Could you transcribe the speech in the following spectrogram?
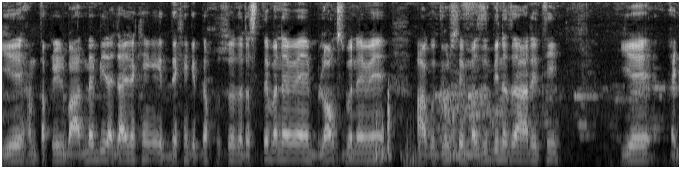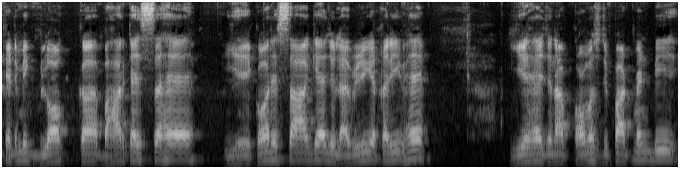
ये हम तकरीर बाद में भी जारी रखेंगे देखें कितने खूबसूरत रस्ते बने हुए हैं, ब्लॉक्स बने हुए हैं। आपको दूर से मस्जिद भी नज़र आ रही थी। ये एकेडमिक ब्लॉक का बाहर का हिस्सा है, ये एक और हिस्सा आ गया जो लाइब्रेरी के करीब है। ये है जनाब कॉमर्स डिपार्टमेंट भी,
